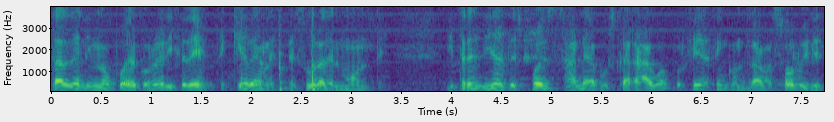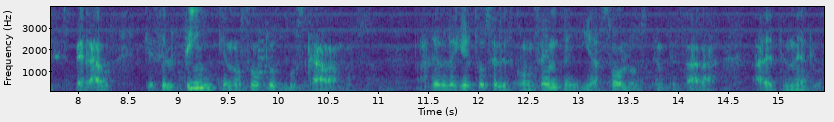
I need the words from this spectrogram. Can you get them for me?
Tardelli no puede correr y se, se queda en la espesura del monte. Y tres días después sale a buscar agua porque ella se encontraba solo y desesperado, que es el fin que nosotros buscábamos, hacer de que estos se desconcentren y a solos empezar a, a detenerlos.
